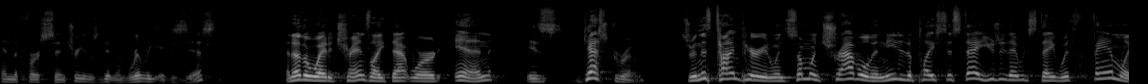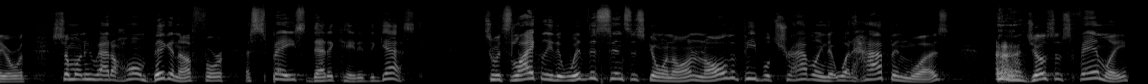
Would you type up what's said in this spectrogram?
in the first century. Those didn't really exist. Another way to translate that word inn is guest room. So, in this time period, when someone traveled and needed a place to stay, usually they would stay with family or with someone who had a home big enough for a space dedicated to guests. So, it's likely that with the census going on and all the people traveling, that what happened was Joseph's family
